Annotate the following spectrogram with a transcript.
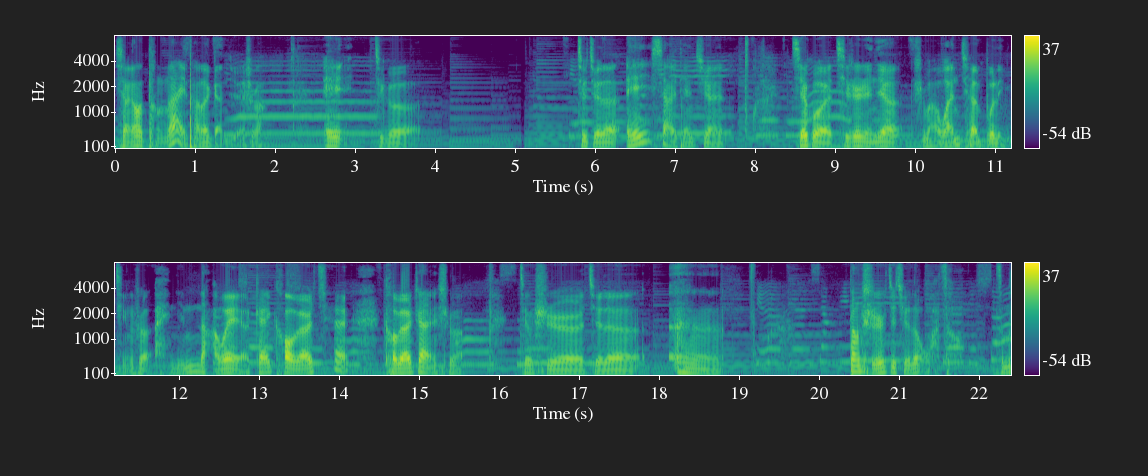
想要疼爱她的感觉，是吧？哎，这个就觉得哎，下雨天居然，结果其实人家是吧，完全不领情，说哎，您哪位啊？该靠边站，靠边站是吧？就是觉得，当时就觉得我操，怎么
